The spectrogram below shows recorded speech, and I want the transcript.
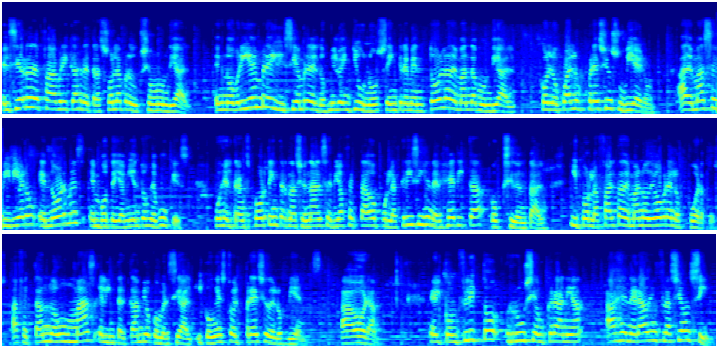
El cierre de fábricas retrasó la producción mundial. En noviembre y diciembre del 2021 se incrementó la demanda mundial, con lo cual los precios subieron Además, se vivieron enormes embotellamientos de buques, pues el transporte internacional se vio afectado por la crisis energética occidental y por la falta de mano de obra en los puertos, afectando aún más el intercambio comercial y con esto el precio de los bienes. Ahora, el conflicto Rusia-Ucrania ha generado inflación, sí.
